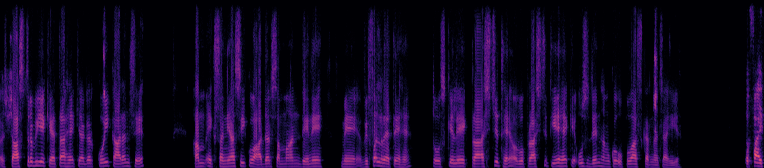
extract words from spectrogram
शास्त्र भी ये कहता है कि अगर कोई कारण से हम एक सन्यासी को आदर सम्मान देने में विफल रहते हैं तो उसके लिए एक प्राश्चित है और वो प्राश्चित ये है कि उस दिन हमको उपवास करना चाहिए So five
